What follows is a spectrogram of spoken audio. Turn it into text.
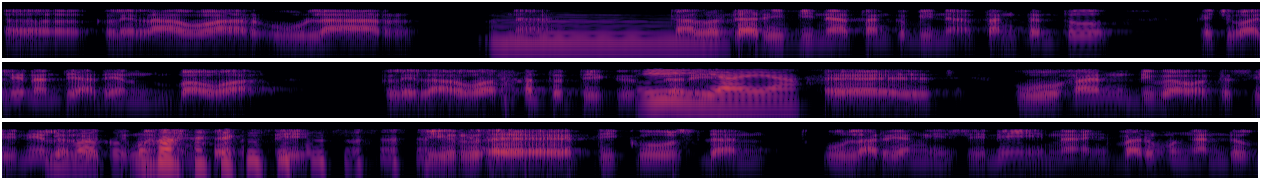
eh, kelelawar, ular. Nah, Hmm. Kalau dari binatang ke binatang tentu kecuali nanti ada yang bawa kelelawar atau tikus dari Iya, ya. eh, Wuhan dibawa ke sini lalu itu menginfeksi virus eh, tikus dan ular yang di sini, nah baru mengandung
